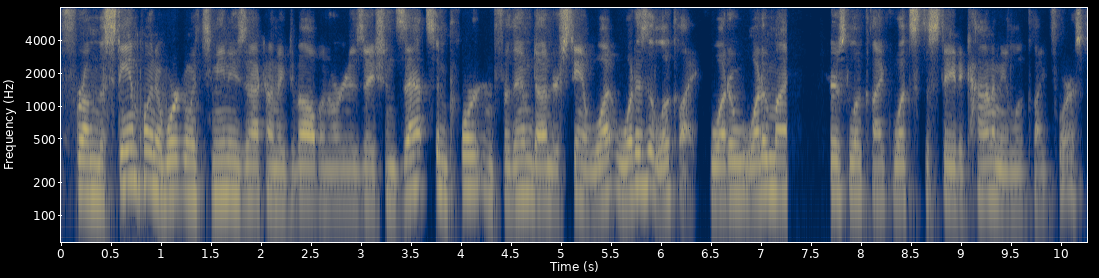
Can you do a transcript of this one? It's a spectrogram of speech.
from the standpoint of working with communities and economic development organizations, that's important for them to understand what what does it look like? What do what do my years look like? What's the state economy look like for us?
